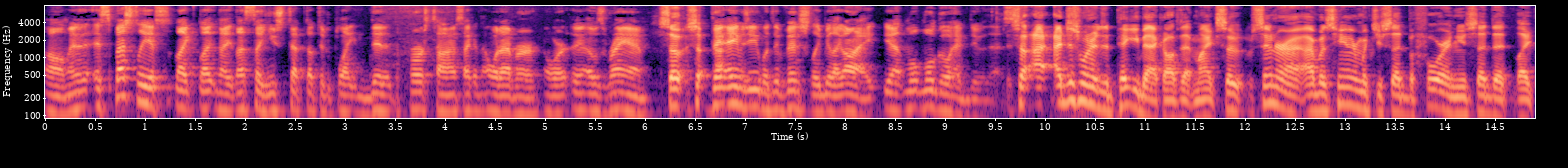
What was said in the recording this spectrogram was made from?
um, and especially if like, like like let's say you stepped up to the plate and did it the first time, second, whatever, or it was ran, So, so then AMG would eventually be like, all right, yeah, we'll, we'll go ahead and do this. So I, I just wanted to piggyback off that, Mike. So sooner I, I was hearing what you said before, and you said that like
